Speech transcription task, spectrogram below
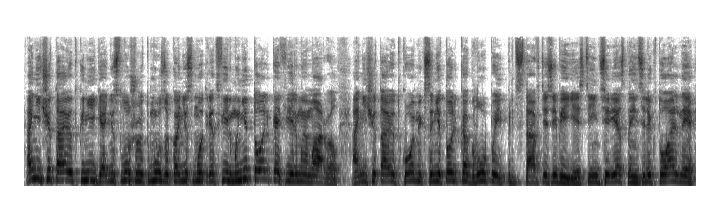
Они читают книги, они слушают музыку, они смотрят фильмы, не только фильмы Marvel. Они читают комиксы, не только глупые. Представьте себе, есть и интересные, интеллектуальные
